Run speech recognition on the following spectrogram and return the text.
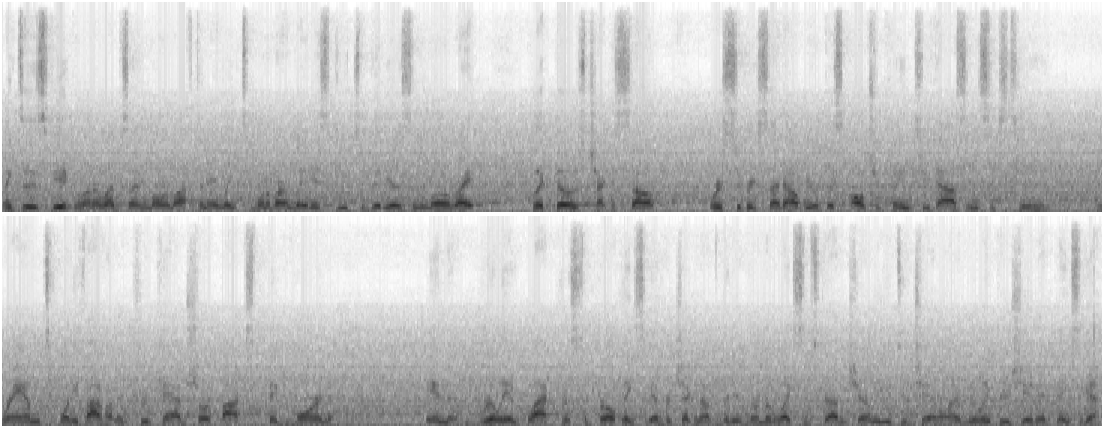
link to this vehicle on our website in the lower left, and a link to one of our latest YouTube videos in the lower right. Click those, check us out. We're super excited to help you with this ultra clean 2016 Ram 2500 Crew Cab Short Box Bighorn in brilliant black crystal pearl. Thanks again for checking out the video. Remember to like, subscribe, and share on the YouTube channel. I really appreciate it. Thanks again.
